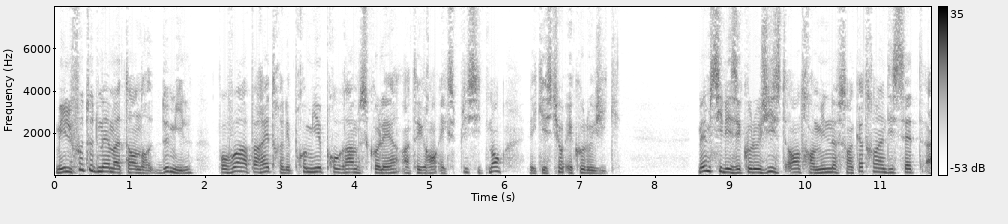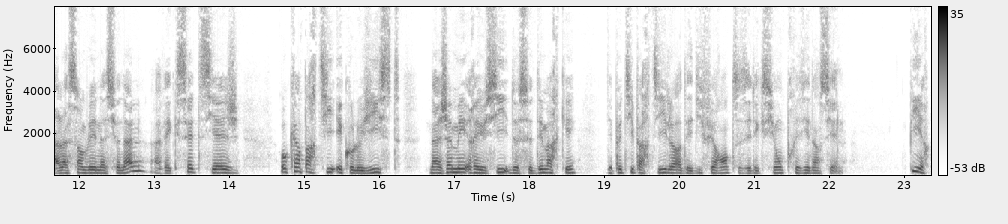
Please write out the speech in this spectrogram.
mais il faut tout de même attendre 2000 pour voir apparaître les premiers programmes scolaires intégrant explicitement les questions écologiques. Même si les écologistes entrent en 1997 à l'Assemblée nationale, avec sept sièges, aucun parti écologiste n'a jamais réussi de se démarquer des petits partis lors des différentes élections présidentielles. Pire,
